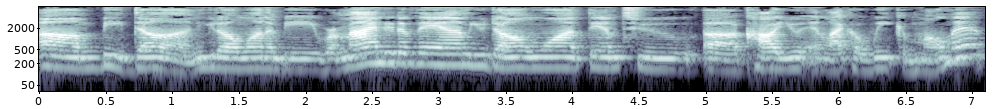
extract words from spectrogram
um, be done. You don't want to be reminded of them. You don't want them to uh, call you in like a weak moment.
